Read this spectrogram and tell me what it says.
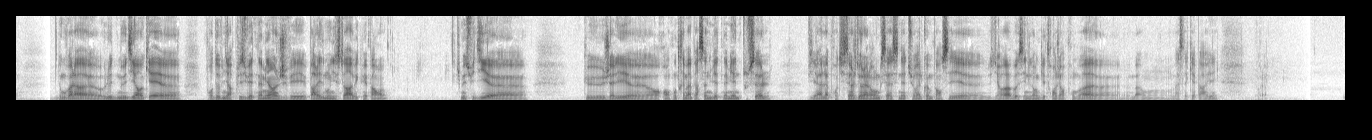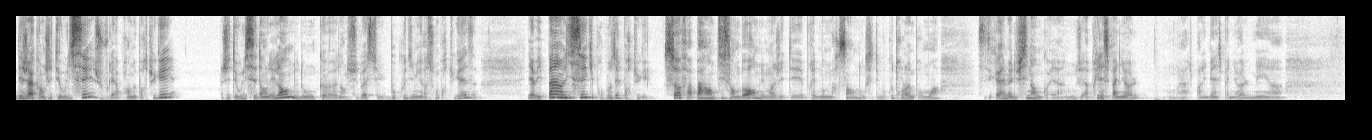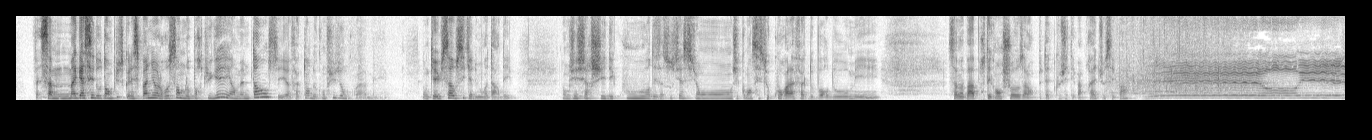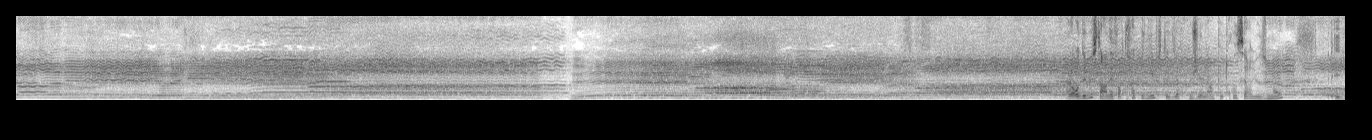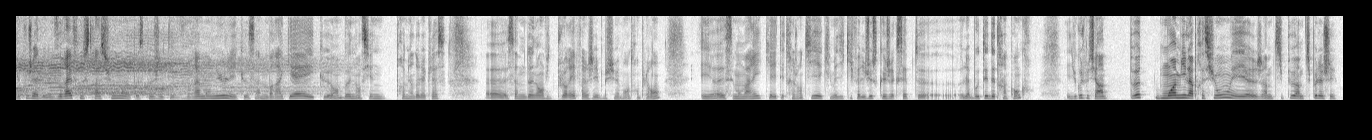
Donc voilà, au lieu de me dire, ok, pour devenir plus vietnamien, je vais parler de mon histoire avec mes parents, je me suis dit que j'allais rencontrer ma personne vietnamienne tout seul, via l'apprentissage de la langue. C'est assez naturel comme pensée, de se dire, oh, bah, c'est une langue étrangère pour moi, bah, on va se. Voilà. Déjà, quand j'étais au lycée, je voulais apprendre le portugais. J'étais au lycée dans les Landes, donc euh, dans le sud-ouest, il y a eu beaucoup d'immigration portugaise. Il n'y avait pas un lycée qui proposait le portugais, sauf à Parentis en Borne, mais moi j'étais près de Mont-de-Marsan, donc c'était beaucoup trop loin pour moi. C'était quand même hallucinant. Quoi. Donc j'ai appris l'espagnol. Voilà, je parlais bien espagnol, mais euh, ça m'agaçait d'autant plus que l'espagnol ressemble au portugais et en même temps c'est un facteur de confusion. Quoi. Mais... Donc il y a eu ça aussi qui a dû me retarder. Donc j'ai cherché des cours, des associations, j'ai commencé ce cours à la fac de Bordeaux, mais ça m'a pas apporté grand-chose, alors peut-être que j'étais pas prête, je sais pas. Alors au début c'était un effort très pénible, c'est-à-dire que j'y allais un peu trop sérieusement. Et du coup j'avais une vraie frustration euh, parce que j'étais vraiment nulle et que ça me braquait et qu'en bonne ancienne première de la classe, euh, ça me donnait envie de pleurer. Enfin je suis même rentrée en pleurant. Et euh, c'est mon mari qui a été très gentil et qui m'a dit qu'il fallait juste que j'accepte la beauté d'être un cancre. Et du coup je me suis un peu moins mis la pression et j'ai un petit peu, un petit peu lâché.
